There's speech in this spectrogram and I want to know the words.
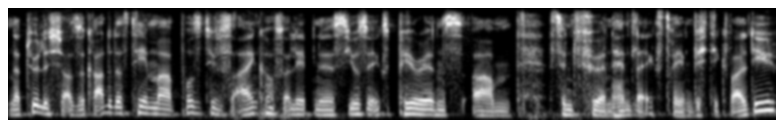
natürlich, also gerade das Thema positives Einkaufserlebnis, User Experience ähm, sind für einen Händler extrem wichtig, weil die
